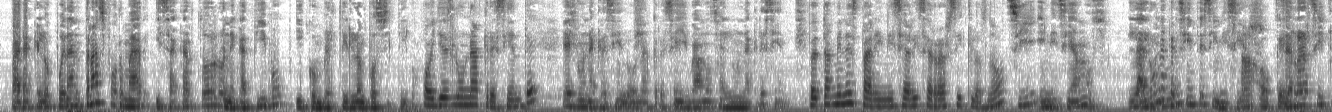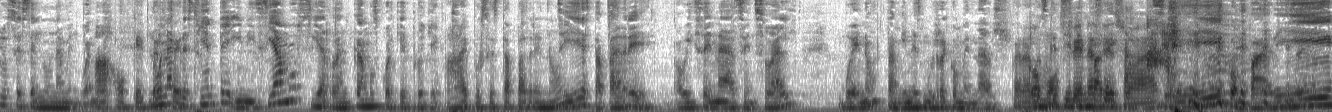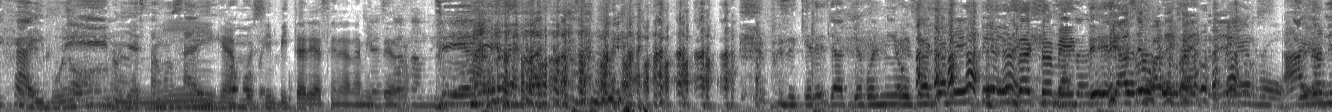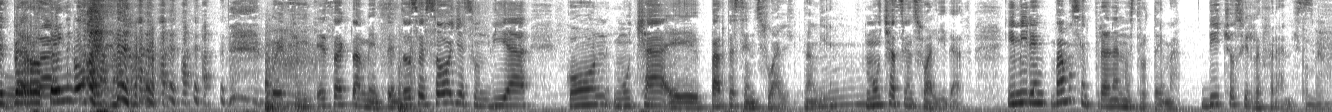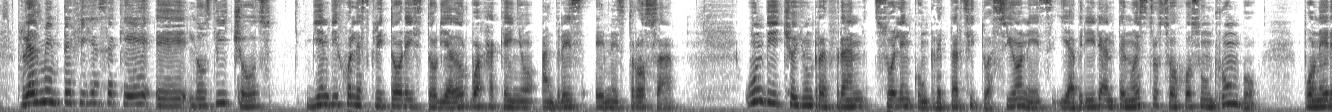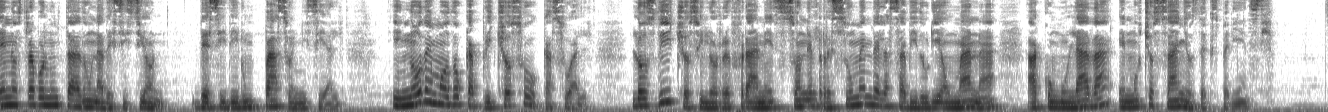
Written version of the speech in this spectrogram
para que lo puedan transformar y sacar todo lo negativo y convertirlo en positivo. Hoy es luna creciente, Es luna creciente. Luna creciente. Sí, vamos en luna creciente. pero también es para iniciar y cerrar ciclos, ¿no? Sí, iniciamos. La luna Ujú. creciente es iniciar. Ah, ok. Cerrar ciclos es el luna menguante. Ah, ok, Luna perfecto. creciente, iniciamos y arrancamos cualquier proyecto. Ay, pues está padre, ¿no? Sí, está padre. Hoy cena sensual. Bueno, también es muy recomendable. Para ¿Cómo? los que tienen ¿Cena pareja. sensual? Sí, con pareja y bueno, ya estamos ahí. Amiga, ¿cómo pues ven? invitaré a cenar a mi ya perro. estás dando ideas. Pues si quieres ya llevo el mío. Exactamente, exactamente. Ya Ya se pareja entre perro. Ay, ya ni mi perro tengo. Pues sí, exactamente. Entonces hoy es un día con mucha eh, parte sensual también, mucha sensualidad. Y miren, vamos a entrar a nuestro tema, dichos y refranes. Tomemos. Realmente fíjense que eh, los dichos, bien dijo el escritor e historiador oaxaqueño Andrés Enestrosa, un dicho y un refrán suelen concretar situaciones y abrir ante nuestros ojos un rumbo, poner en nuestra voluntad una decisión, decidir un paso inicial, y no de modo caprichoso o casual. Los dichos y los refranes son el resumen de la sabiduría humana acumulada en muchos años de experiencia.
